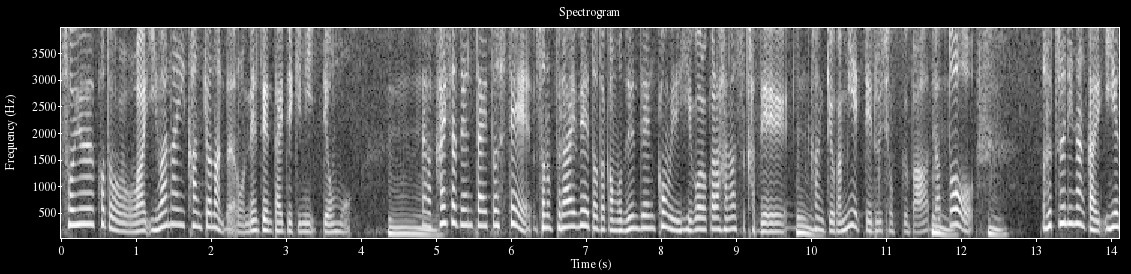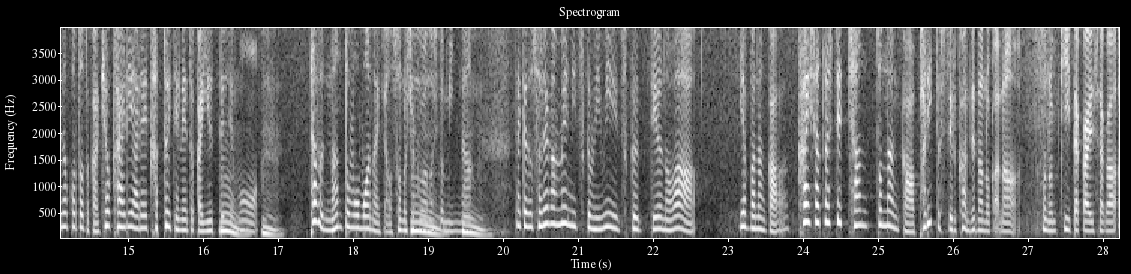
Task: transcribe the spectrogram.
そういうことは言わない環境なんだろうね全体的にって思う。ん。なんか会社全体としてそのプライベートとかも全然込みで日頃から話す家庭環境が見えてる職場だと、うん普通になんか家のこととか今日帰りあれ買っといてねとか言ってても、うん多分何とも思わないじゃんその職場の人みんな、うんだけどそれが目につく耳につくっていうのはやっぱなんか会社としてちゃんとなんかパリッとしてる感じなのかなその聞いた会社が。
